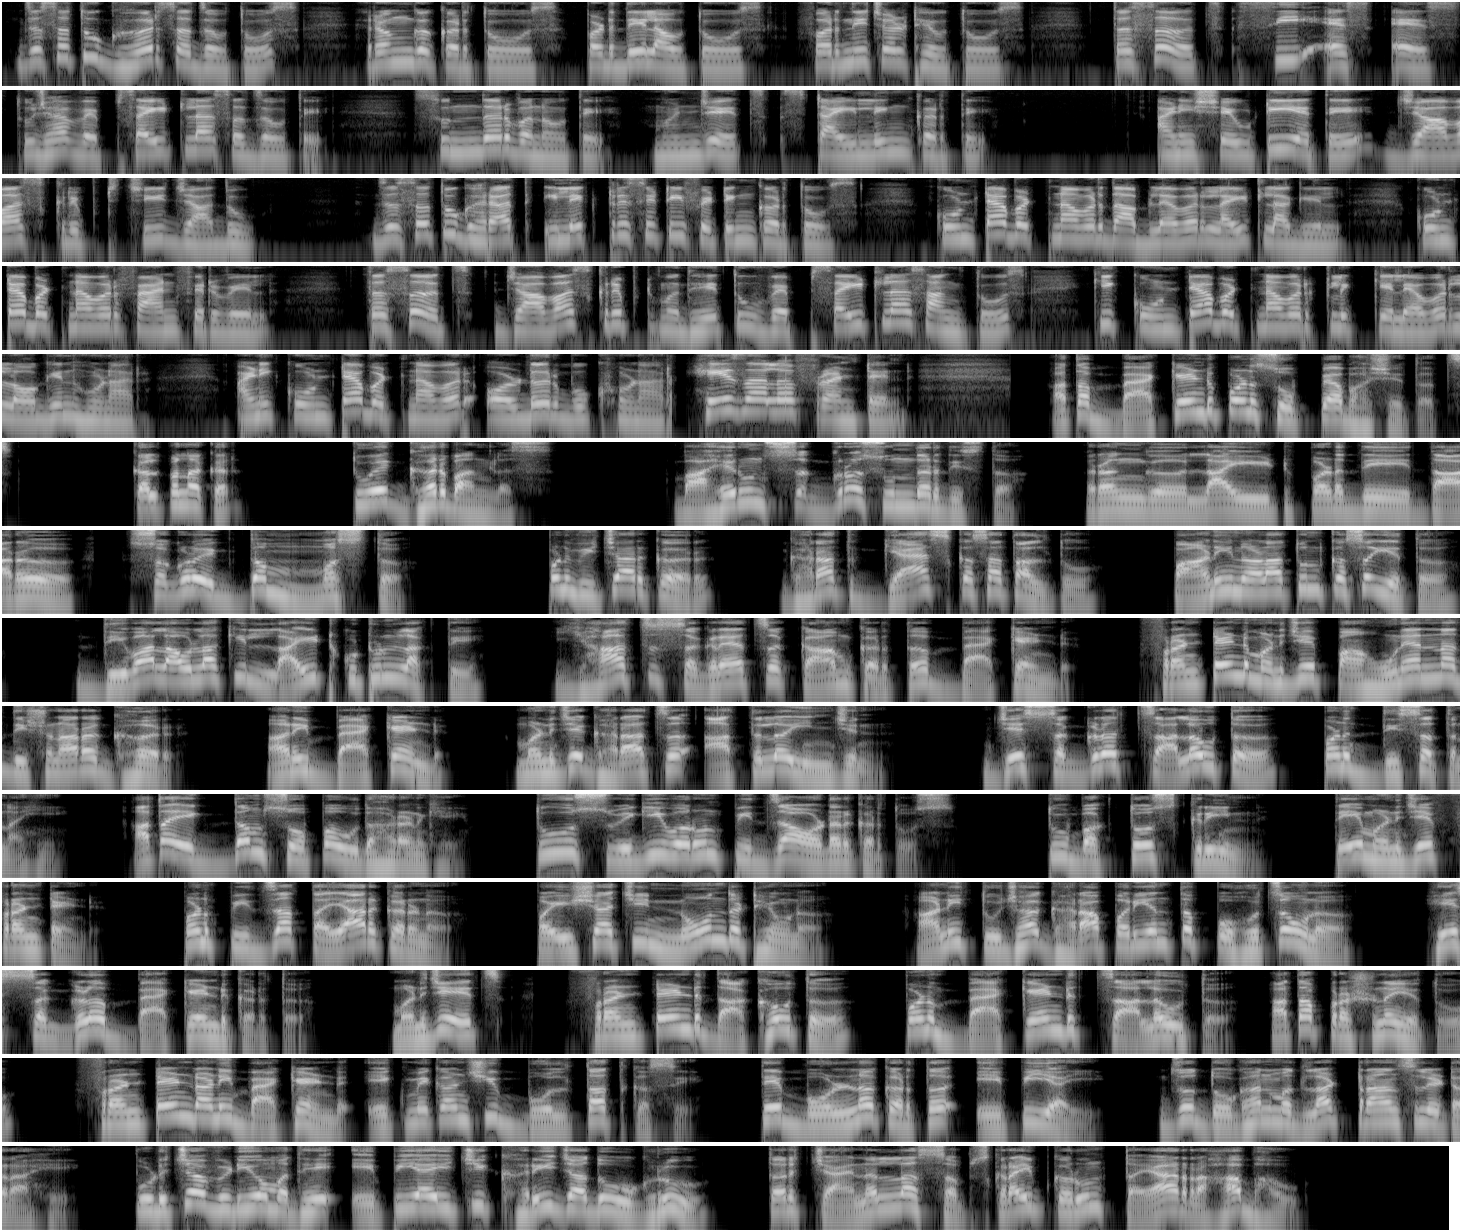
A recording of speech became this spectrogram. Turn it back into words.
जसं तू घर सजवतोस रंग करतोस पडदे लावतोस फर्निचर ठेवतोस तसंच सी एस एस तुझ्या वेबसाईटला सजवते सुंदर बनवते म्हणजेच स्टायलिंग करते. आणि शेवटी येते जावा स्क्रिप्टची जादू. जसं तू घरात इलेक्ट्रिसिटी फिटिंग करतोस कोणत्या बटनावर दाबल्यावर लाइट लागेल कोणत्या बटनावर फॅन फिरवेल तसंच जावा स्क्रिप्टमध्ये तू वेबसाईटला सांगतोस की कोणत्या बटनावर क्लिक केल्यावर लॉग इन होणार आणि कोणत्या बटनावर ऑर्डर बुक होणार. हे झालं फ्रंट एंड. आता बॅकएंड पण सोप्या भाषेतच. कल्पना कर तू एक घर बांधलंस. बाहेरून सगळं सुंदर दिसतं. रंग लाइट पडदे दारं सगळं एकदम मस्त. पण विचार कर घरात गॅस कसा चालतो? पाणी नळातून कसं येतं? दिवा लावला की लाइट कुठून लागते? ह्याच सगळ्याचं काम करतं बॅकएंड फ्रंटेंड म्हणजे पाहुण्यांना दिसणारं घर आणि बॅकएंड म्हणजे घराचं आतलं इंजिन जे सगळं चालवतं पण दिसत नाही. आता एकदम सोपं उदाहरण घे. तू स्विगीवरून पिझ्झा ऑर्डर करतोस. तू बघतो स्क्रीन. ते म्हणजे फ्रंट एंड. पण पिझ्झा तयार करणं पैशाची नोंद ठेवणं आणि तुझ्या घरापर्यंत पोहोचवणं हे सगळं बॅकएंड करतं. म्हणजेच फ्रंटएंड दाखवतं पण बॅकएंड चालवतं. आता प्रश्न येतो फ्रंटएंड आणि बॅकएंड एकमेकांशी बोलतात कसे? ते बोलणं करतं एपीआय जो दोघांमधला ट्रान्सलेटर आहे. पुढच्या व्हिडिओमध्ये एपीआयची खरी जादू उघडू तर चॅनलला सबस्क्राईब करून तयार रहा भाऊ.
